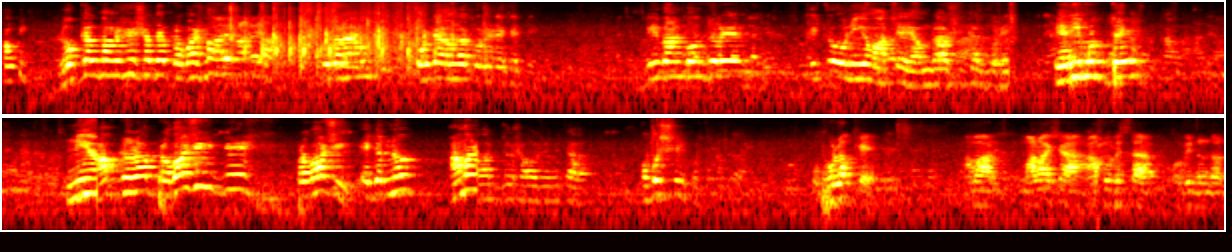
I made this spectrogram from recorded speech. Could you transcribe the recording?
সংক্ষিপ্ত লোকাল মানুষের সাথে প্রবাসী সুতরাং ওটা আমরা করে রেখেছি। বিমানবন্দরের কিছু নিয়ম আছে, আমরা স্বীকার করি। এরই মধ্যে নিয়ম আপনারা প্রবাসী যে প্রবাসী এই জন্য আমার সাহায্য সহযোগিতা অবশ্যই করতে উপলক্ষে আমার মালয়েশিয়া শুভেচ্ছা অভিনন্দন।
